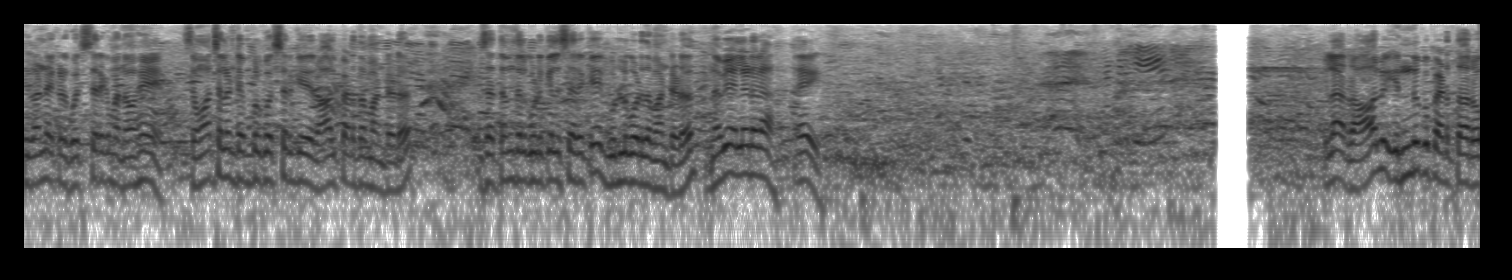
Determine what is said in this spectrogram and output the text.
ఇదిగోండి ఇక్కడికి వచ్చేసరికి మనం హే సింహాచలం టెంపుల్కి వచ్చేసరికి రాళ్ళు పెడదామంటాడు. సత్యంతల గుడికి వెళ్ళేసరికి గుడ్లు కొడదామంటాడు. నవ్వి వెళ్ళాడరా. ఏయ్. ఇలా రాళ్ళు ఎందుకు పెడతారో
